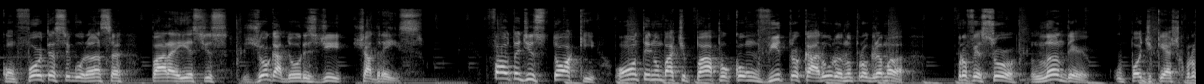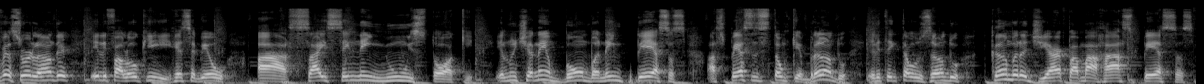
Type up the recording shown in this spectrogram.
conforto e segurança para estes jogadores de xadrez. Falta de estoque. Ontem num bate-papo com o Vitor Carura no programa Professor Lander, o podcast com o Professor Lander, ele falou que recebeu a sai sem nenhum estoque. Ele não tinha nem bomba, nem peças. As peças estão quebrando, ele tem que estar tá usando câmara de ar para amarrar as peças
